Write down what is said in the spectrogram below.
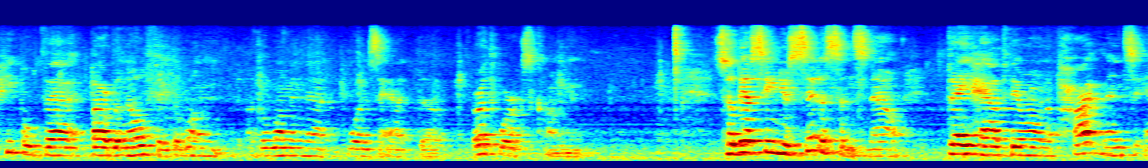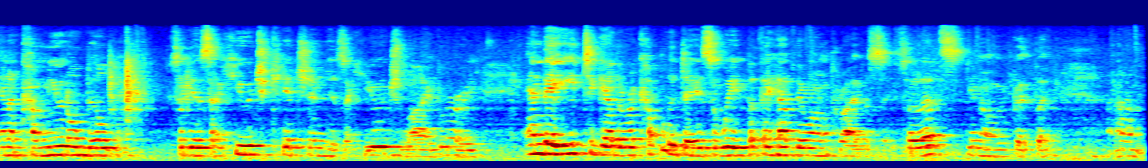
people that, Barbara Nolfi, the woman, the woman that was at the Earthworks commune. So they're senior citizens now. They have their own apartments in a communal building. So there's a huge kitchen, there's a huge library, and they eat together a couple of days a week, but they have their own privacy. So that's, you know, a good thing. Um,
